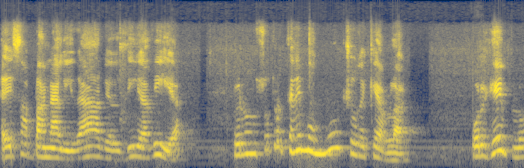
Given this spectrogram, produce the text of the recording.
Esa banalidad del día a día, pero nosotros tenemos mucho de qué hablar. Por ejemplo,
